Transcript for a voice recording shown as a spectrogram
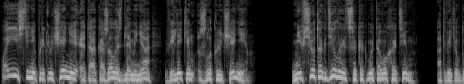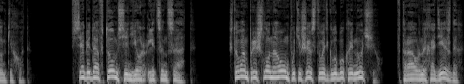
Поистине приключение это оказалось для меня великим злоключением. «Не все так делается, как мы того хотим», — ответил Дон Кихот. «Вся беда в том, сеньор лиценциат, что вам пришло на ум путешествовать глубокой ночью, в траурных одеждах,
